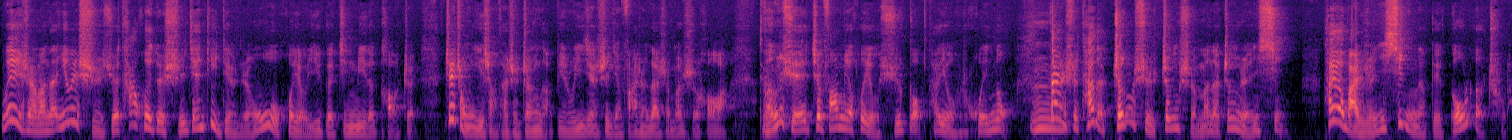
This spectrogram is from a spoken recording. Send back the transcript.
为什么呢？因为史学它会对时间、地点、人物会有一个精密的考证，这种意义上它是真的。比如一件事情发生在什么时候啊？文学这方面会有虚构，它有会弄，但是它的真是真什么呢？真人性，它要把人性呢给勾勒出来。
